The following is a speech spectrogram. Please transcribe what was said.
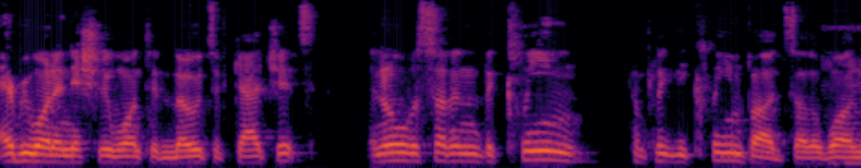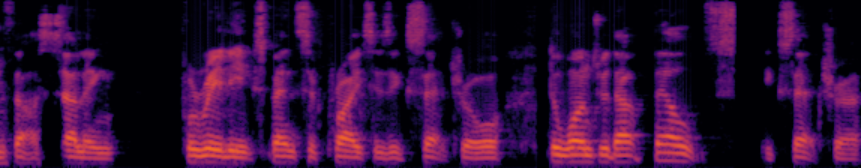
Everyone initially wanted loads of gadgets, and all of a sudden, the clean, completely clean buds are the mm-hmm. ones that are selling for really expensive prices, etc., or the ones without belts, etc.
